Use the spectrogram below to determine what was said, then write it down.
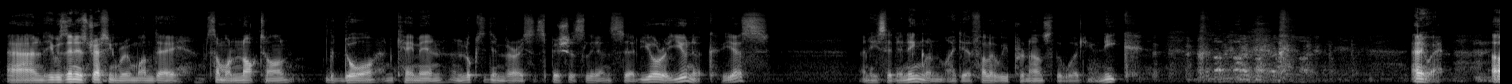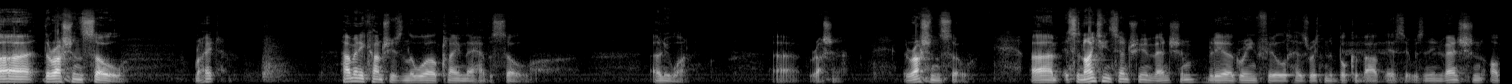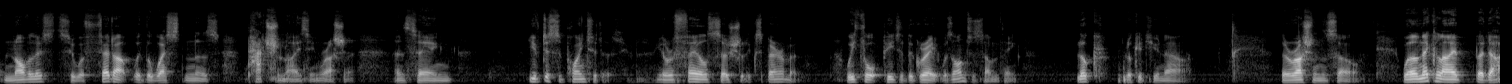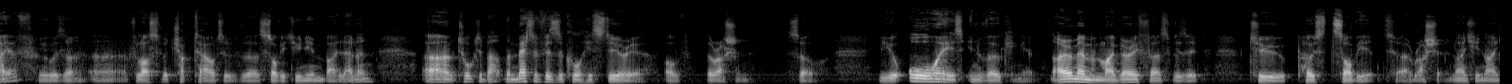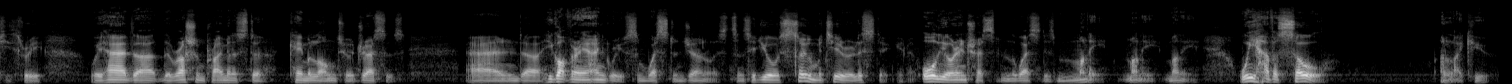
And he was in his dressing room one day. Someone knocked on the door and came in and looked at him very suspiciously and said, You're a eunuch, yes? And he said, In England, my dear fellow, we pronounce the word unique. anyway, uh, the Russian soul, right? How many countries in the world claim they have a soul? Only one uh, Russia. The Russian soul. Um, it's a 19th century invention. Liah Greenfeld has written a book about this. It was an invention of novelists who were fed up with the Westerners patronizing Russia and saying, You've disappointed us. You're a failed social experiment. We thought Peter the Great was onto something. Look, look at you now. The Russian soul. Well, Nikolai Berdyaev, who was a, a philosopher chucked out of the Soviet Union by Lenin, uh, talked about the metaphysical hysteria of the Russian soul. You're always invoking it. I remember my very first visit to post Soviet uh, Russia, 1993. We had uh, the Russian Prime Minister came along to address us. And uh, he got very angry with some Western journalists and said, You're so materialistic. You know, all you're interested in the West is money, money, money. We have a soul, unlike you.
